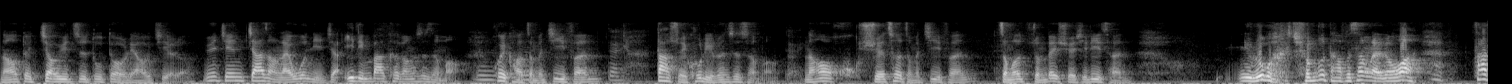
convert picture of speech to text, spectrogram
然后对教育制度都有了解了。因为今天家长来问你讲一零八课纲是什么，嗯、会考怎么计分，嗯、对，大水库理论是什么，对，然后学测怎么计分，怎么准备学习历程，你如果全部答不上来的话，他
